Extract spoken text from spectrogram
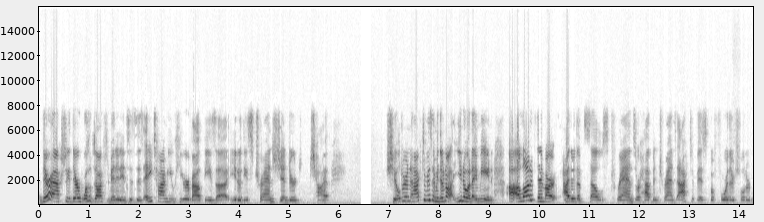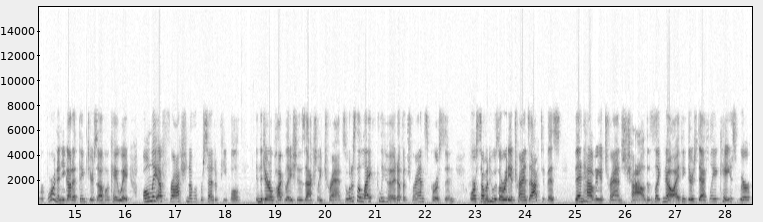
There actually there are well documented instances. Anytime you hear about these uh you know these transgender child children activists. I mean, they're not, you know what I mean. Uh, a lot of them are either themselves trans or have been trans activists before their children were born. And you got to think to yourself, okay, wait, only a fraction of a percent of people in the general population is actually trans. So, what is the likelihood of a trans person or someone who is already a trans activist then having a trans child? It's like, no, I think there's definitely a case where,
